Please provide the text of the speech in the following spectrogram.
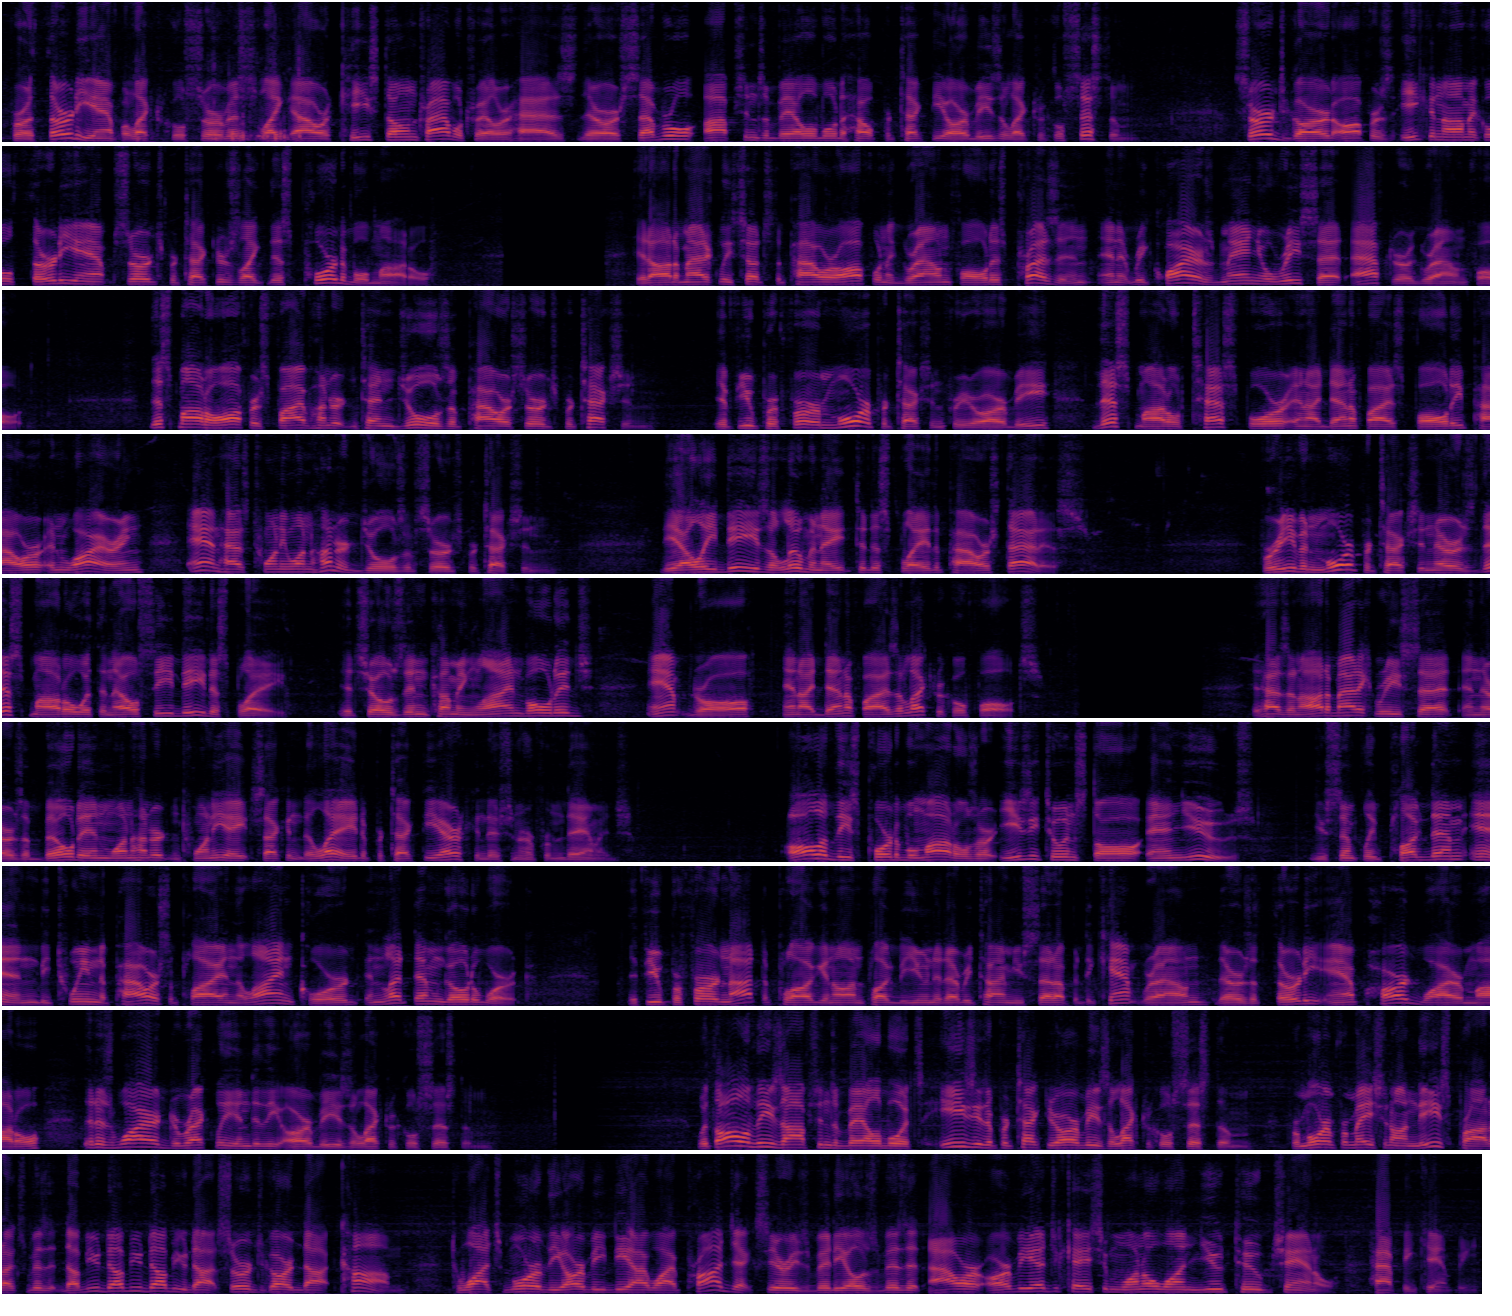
For a 30 amp electrical service like our Keystone travel trailer has, there are several options available to help protect the RV's electrical system. SurgeGuard offers economical 30 amp surge protectors like this portable model. It automatically shuts the power off when a ground fault is present and it requires manual reset after a ground fault. This model offers 510 joules of power surge protection. If you prefer more protection for your RV, this model tests for and identifies faulty power and wiring and has 2100 joules of surge protection. The LEDs illuminate to display the power status. For even more protection, there is this model with an LCD display. It shows incoming line voltage, amp draw, and identifies electrical faults. It has an automatic reset and there is a built-in 128 second delay to protect the air conditioner from damage. All of these portable models are easy to install and use. You simply plug them in between the power supply and the line cord and let them go to work. If you prefer not to plug and unplug the unit every time you set up at the campground, there is a 30 amp hardwire model that is wired directly into the RV's electrical system. With all of these options available, it's easy to protect your RV's electrical system. For more information on these products, visit www.surgeguard.com. To watch more of the RV DIY Project Series videos, visit our RV Education 101 YouTube channel. Happy camping!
